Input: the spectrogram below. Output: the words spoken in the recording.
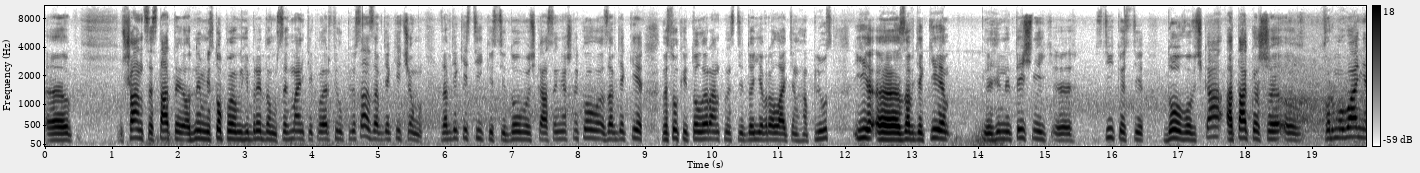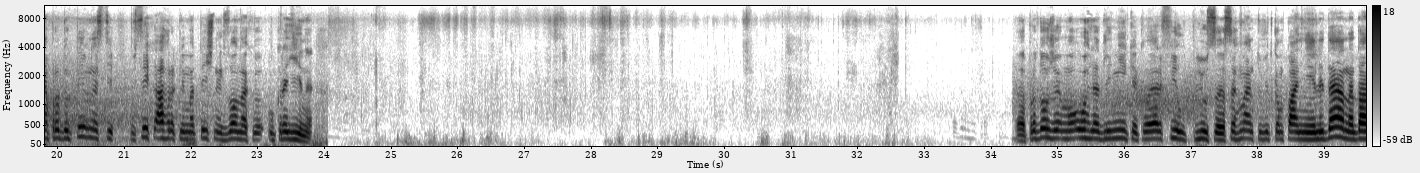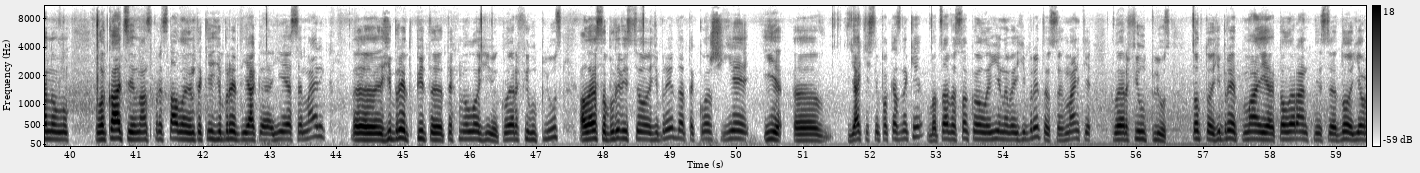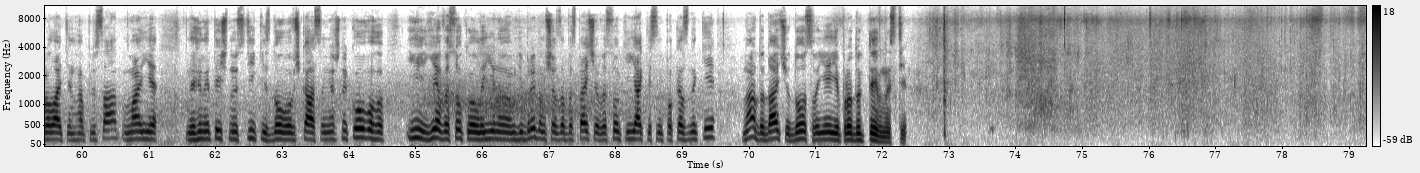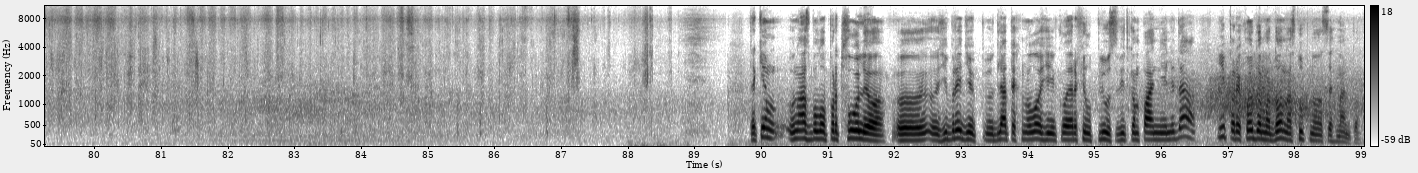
шанси стати одним із топовим гібридом в сегменті Clearfield Plus завдяки чому? Завдяки стійкості до вовчка соняшникового, завдяки високій толерантності до Євролайтінга плюс і е, завдяки генетичній е, стійкості до вовчка, а також е, формування продуктивності у всіх агрокліматичних зонах України. Продовжуємо огляд лінійки Clearfield Plus сегменту від компанії Lidea. На даному локації у нас представлений такий гібрид, як е, ES Emeric. Е, Гібрид під е, технологією Clearfield Plus, але особливість цього гібрида також є і е, якісні показники, бо це високоолеїновий гібрид в сегменті Clearfield Plus. Тобто гібрид має толерантність до євролатінга плюса, має генетичну стійкість до вовчка соняшникового і є високоолеїновим гібридом, що забезпечує високі якісні показники на додачу до своєї продуктивності. Таким у нас було портфоліо е, гібридів для технології Clearfield Plus від компанії Lidea. І переходимо до наступного сегменту.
